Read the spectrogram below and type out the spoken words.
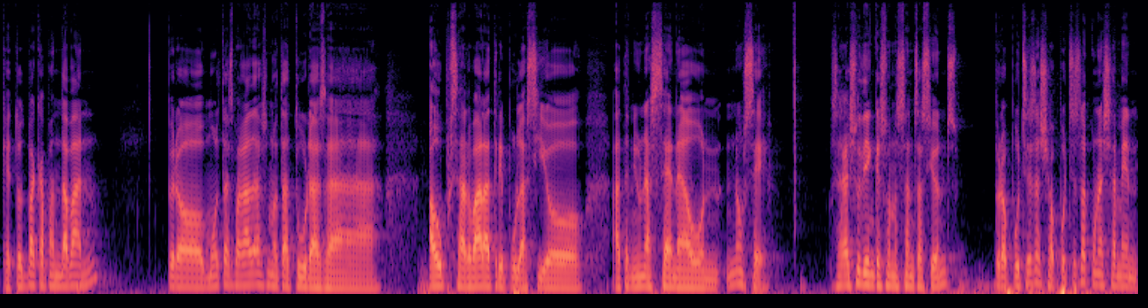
que tot va cap endavant, però moltes vegades no t'atures a, a observar la tripulació, a tenir una escena on, no sé, segueixo dient que són sensacions, però potser és això, potser és el coneixement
